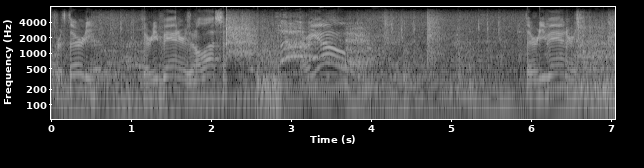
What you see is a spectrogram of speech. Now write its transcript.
30. 30 banners and a lesson. There we go. 30 banners.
